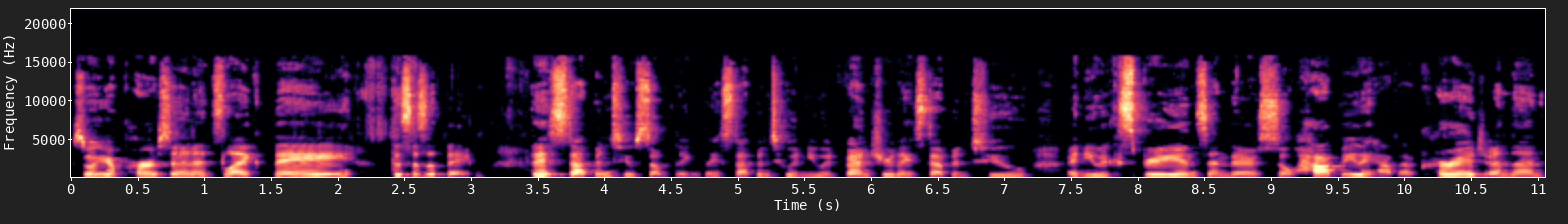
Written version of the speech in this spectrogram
So your person, it's like they, this is a thing. They step into something. They step into a new adventure. They step into a new experience and they're so happy. They have that courage. And then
